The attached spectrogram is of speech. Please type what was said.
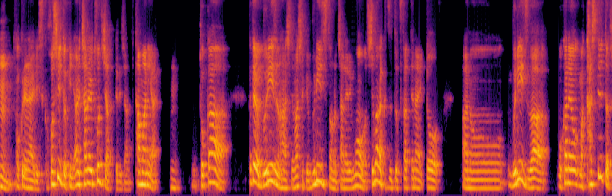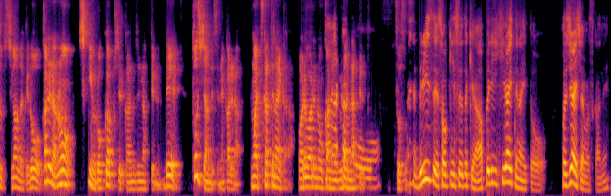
うん、送れないリスク。欲しいときに、あれ、チャンネル閉じちゃってるじゃんたまにある。うん、とか、例えばブリーズの話してましたけど、ブリーズとのチャンネルもしばらくずっと使ってないと、あのーブリーズはお金を、まあ、貸してるとはちょっと違うんだけど、彼らの資金をロックアップしてる感じになってるんで、閉じちゃうんですよね、彼ら。お前使ってないから。我々のお金無駄になってると。こそうそう。うブリーズで送金するときはアプリ開いてないと閉じられちゃいますからね。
